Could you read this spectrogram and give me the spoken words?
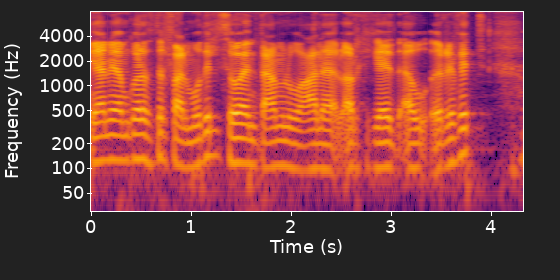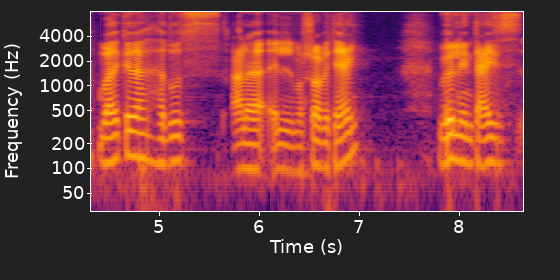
يعني مجرد ترفع الموديل سواء انت عامله على ال ArchiCAD أو ال Revit وبعد كده هدوس على المشروع بتاعي. بيقول لي انت عايز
